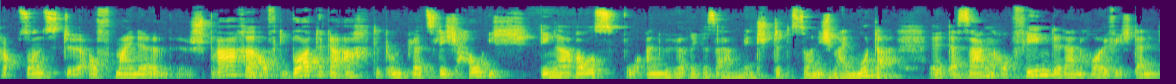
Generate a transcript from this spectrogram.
habe sonst äh, auf meine Sprache, auf die Worte geachtet und plötzlich hau ich Dinge raus, wo Angehörige sagen, Mensch, das ist doch nicht meine Mutter. Äh, das sagen auch Pflegende dann häufig. Dann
